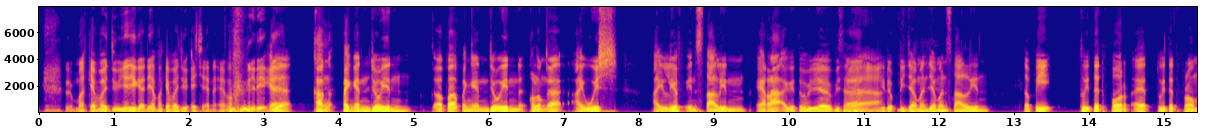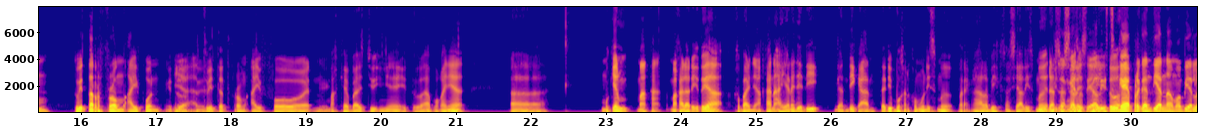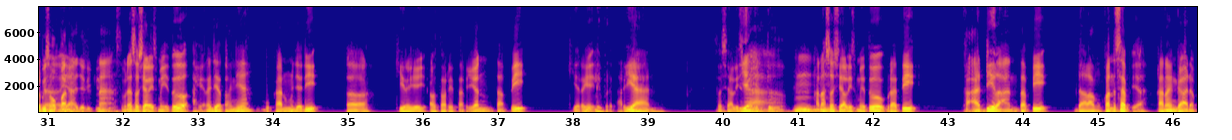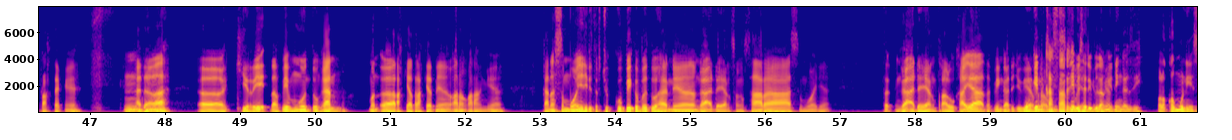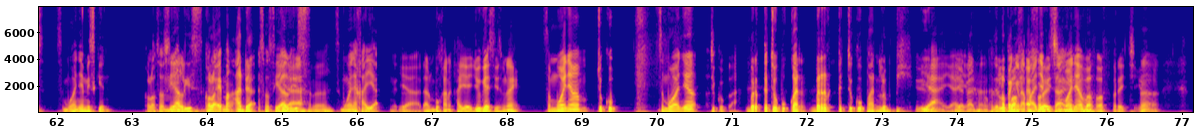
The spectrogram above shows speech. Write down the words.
pakai bajunya juga dia pakai baju H&M. Jadi kayak Iya, Kang pengen join apa? Pengen join kalau enggak I wish I live in Stalin era gitu. Dia bisa Iya. hidup di zaman-zaman Stalin. Tapi tweeted for eh tweeted from Twitter from iPhone gitu. Iya, tweeted from iPhone, pakai bajunya itu ah pokoknya eh mungkin maka maka dari itu ya kebanyakan akhirnya jadi ganti kan. Tadi bukan komunisme, mereka lebih sosialisme dan Bilangnya sosialisme sosialis. itu kayak pergantian nama biar lebih Nah, sopan iya. aja dikit. Nah, sebenarnya sosialisme itu akhirnya jatuhnya bukan menjadi eh, kiri otoritarian tapi kiri libertarian. Sosialisme Iya. itu. Hmm, Karena hmm. sosialisme itu berarti keadilan tapi dalam konsep ya, karena nggak ada prakteknya. Hmm, adalah eh, kiri tapi menguntungkan men- eh, rakyat-rakyatnya orang-orangnya karena semuanya jadi tercukupi kebutuhannya nggak ada yang sengsara semuanya nggak ada yang terlalu kaya tapi nggak ada juga mungkin yang kasarnya miskin, bisa gitu dibilang kan. ini enggak sih? Kalau komunis semuanya miskin. Kalau sosialis, kalau emang ada sosialis, heeh. semuanya kaya. gitu. ya dan bukan kaya juga sih sebenarnya semuanya cukup Semuanya cukup lah berkecukupan berkecukupan lebih. gitu. Iya iya Iya iya. kan. Maksudnya lu pengen apa aja average, bisa. semuanya gitu. above average gitu. Heeh.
